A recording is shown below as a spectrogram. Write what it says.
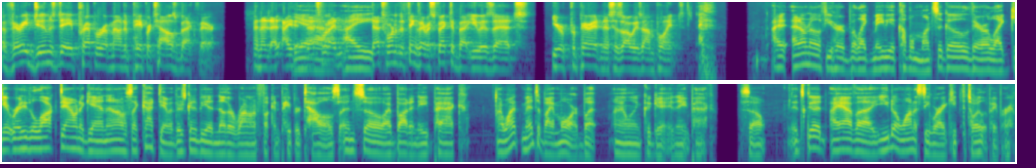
a very doomsday prepper amount of paper towels back there, and I, I, Yeah, that's what I, I- That's one of the things I respect about you is that your preparedness is always on point. I, I don't know if you heard, but like maybe a couple months ago, they were like, get ready to lock down again. And I was like, God damn it, there's going to be another run on fucking paper towels. And so I bought an eight pack. I want, meant to buy more, but I only could get an eight pack. So it's good. I have, uh, you don't want to see where I keep the toilet paper.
